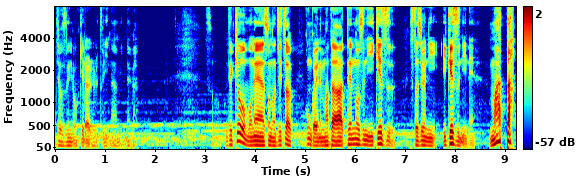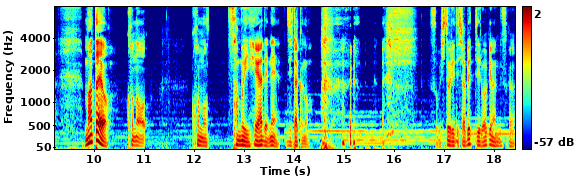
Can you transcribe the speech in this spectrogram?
上手に起きられるといいな、みんなが。そうで、今日もね、その実は今回ね、また天王洲に行けず、スタジオに行けずにね、また、またよ、この、この寒い部屋でね、自宅の。そう、一人で喋っているわけなんですが、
